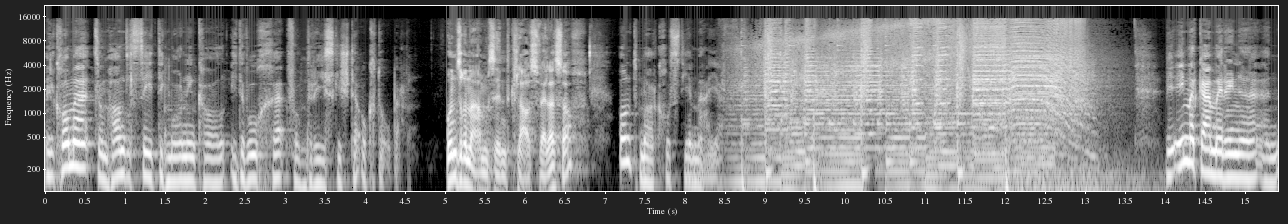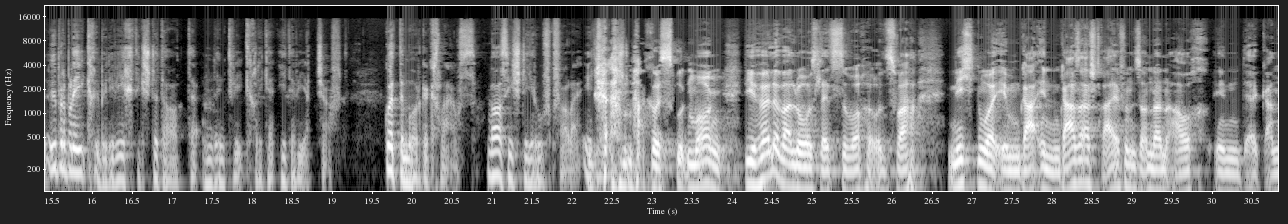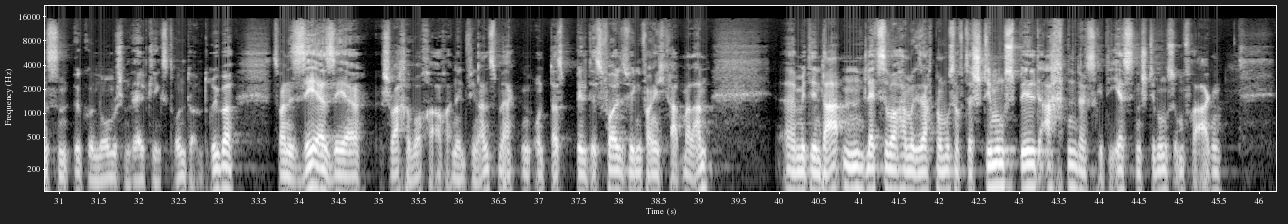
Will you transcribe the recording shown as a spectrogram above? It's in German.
Willkommen zum Handelszeitung Morning Call in der Woche vom 30. Oktober. Unsere Namen sind Klaus Wellershoff und Markus Diemeyer. Wie immer geben wir Ihnen einen Überblick über die wichtigsten Daten und Entwicklungen in der Wirtschaft. Guten Morgen, Klaus. Was ist dir aufgefallen? Ja, Markus, guten Morgen. Die Hölle war los letzte Woche und zwar nicht nur im, Ga im Gazastreifen, sondern auch in der ganzen ökonomischen Welt ging es drunter und drüber. Es war eine sehr, sehr schwache Woche auch an den Finanzmärkten und das Bild ist voll, deswegen fange ich gerade mal an äh, mit den Daten. Letzte Woche haben wir gesagt, man muss auf das Stimmungsbild achten. Das geht die ersten Stimmungsumfragen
